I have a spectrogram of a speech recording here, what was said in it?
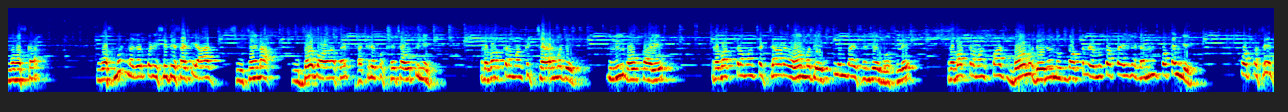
नमस्कार. वसमत नगर परिषदेसाठी आज शिवसेना उद्धव बाळासाहेब ठाकरे पक्षाच्या वतीने प्रभाग क्रमांक चारमध्ये सुनील भाऊ काळे प्रभाग क्रमांक चार अ मध्ये रुक्मिणबाई संजय भोसले प्रभाग क्रमांक पाच ब मध्ये रेणू डॉक्टर रेणुकाताई गजानन पतंगे व तसेच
